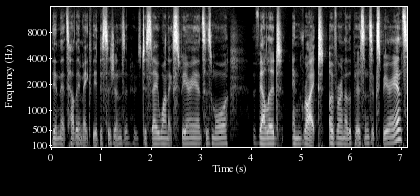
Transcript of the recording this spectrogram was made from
then that's how they make their decisions. And who's to say one experience is more valid and right over another person's experience?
